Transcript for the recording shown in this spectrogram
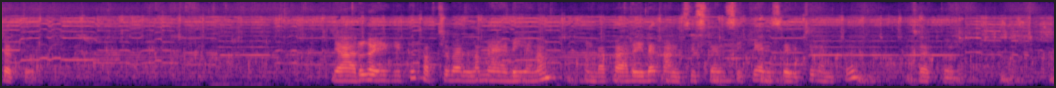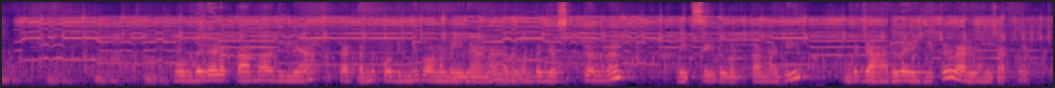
ചേർത്ത് കൊടുക്കാം. ജാറ് കഴുകിയിട്ട് കുറച്ച് വെള്ളം ആഡ് ചെയ്യണം. നമ്മുടെ കറിയുടെ കൺസിസ്റ്റൻസിക്ക് അനുസരിച്ച് നമുക്ക് ചേർത്ത് കൊടുക്കാം. കൂടുതൽ ഇളക്കാൻ പാടില്ല. പെട്ടെന്ന് പൊടിഞ്ഞു പോണ മീനാണ് അതുകൊണ്ട് ജസ്റ്റ് ഒന്ന് മിക്സ് ചെയ്ത് കൊടുത്താൽ മതി. നമുക്ക് ജാറ് കഴുകിയിട്ട് വെള്ളം ചേർത്ത് കൊടുക്കാം.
